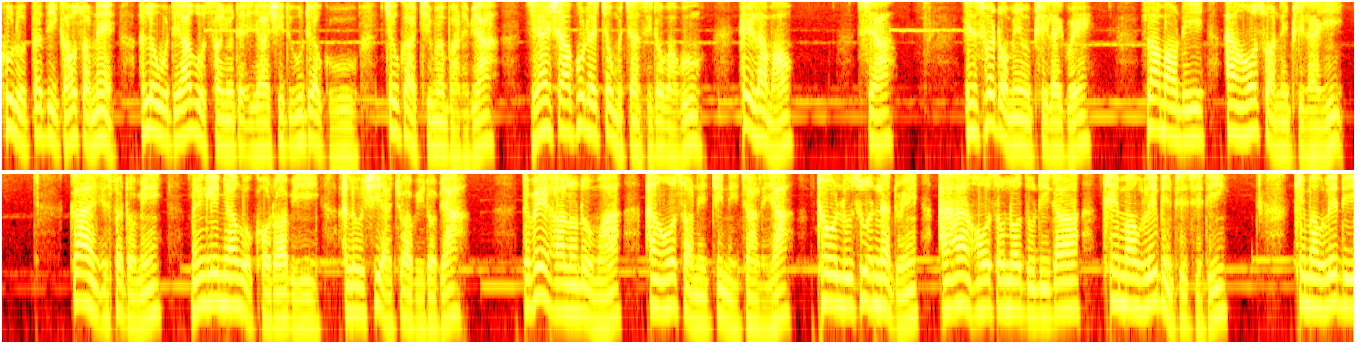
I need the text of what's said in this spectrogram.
ခုလိုတက်တိကောင်းစွာနဲ့အလုပ်ဝတရားကိုဆောင်ရွက်တဲ့အရာရှိတူတယောက်ကိုကျုပ်ကကြီးမန်းပါတယ်ဗျာရန်ရှာဖို့လည်းကျုပ်မကြံစီတော့ပါဘူးဟေ့လှမောင်ဆရာအင်စပက်တော်မင်းကိုဖြေလိုက်ကွယ်လှမောင်ဒီအန်ဩစွာနဲ့ဖြေလိုက်၏ကိုင်းအင်စပက်တော်မင်းမင်းကလေးများကိုခေါ်သွားပြီးအလိုရှိရာကြွပြီးတော့ဗျာ တပည့်အားလုံးတို့မှာအံ့ဩစွာနဲ့ကြည်နေကြလေရာထိုလူစုအနက်တွင်အံ့အံ့ဩဆုံးသောသူဒီကခင်မောင်ကလေးပင်ဖြစ်စီသည်ခင်မောင်ကလေးဒီ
